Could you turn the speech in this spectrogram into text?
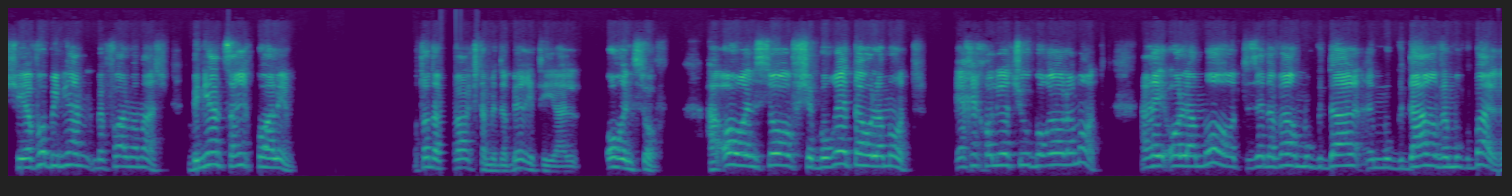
שיבוא בניין בפועל ממש. בניין צריך פועלים. אותו דבר כשאתה מדבר איתי על אור אינסוף. האור אינסוף שבורא את העולמות. איך יכול להיות שהוא בורא עולמות? הרי עולמות זה דבר מוגדר, מוגדר ומוגבל.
